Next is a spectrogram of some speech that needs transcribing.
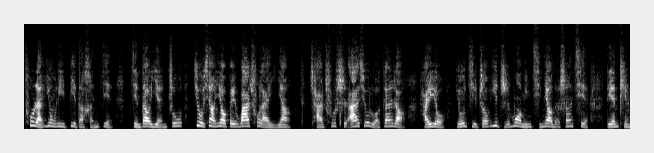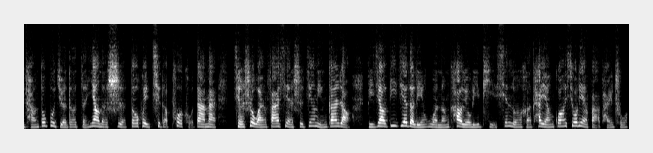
突然用力闭得很紧，紧到眼珠就像要被挖出来一样。查出是阿修罗干扰，还有有几周一直莫名其妙的生气，连平常都不觉得怎样的事都会气得破口大骂。请示完发现是精灵干扰，比较低阶的灵我能靠琉璃体、心轮和太阳光修炼法排除。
